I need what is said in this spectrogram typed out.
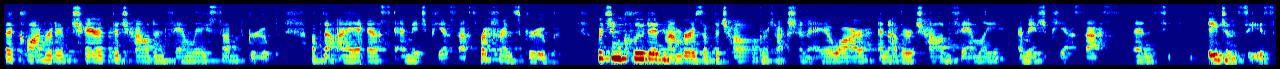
the collaborative chaired the child and family subgroup of the IASC MHPSS reference group, which included members of the Child Protection AOR and other child family MHPSS and CP agencies.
